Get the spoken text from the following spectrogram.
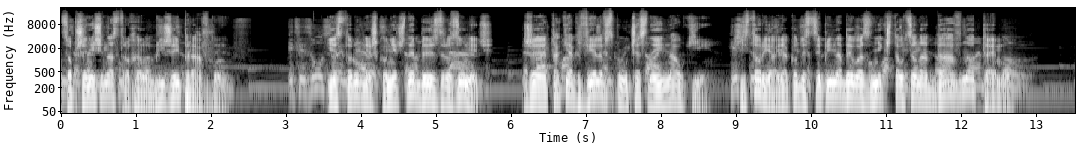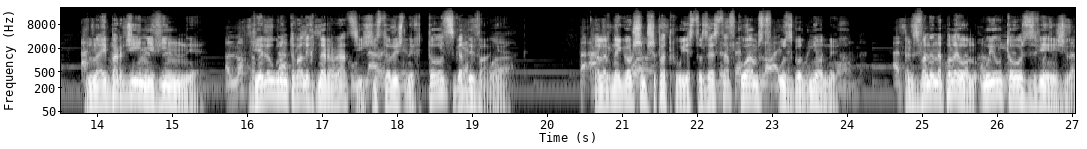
co przeniesie nas trochę bliżej prawdy. Jest to również konieczne, by zrozumieć, że tak jak wiele współczesnej nauki, historia jako dyscyplina była zniekształcona dawno temu. Najbardziej niewinnie. Wiele ugruntowanych narracji historycznych to zgadywanie. Ale w najgorszym przypadku jest to zestaw kłamstw uzgodnionych. Tak zwany Napoleon ujął to zwięźle.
